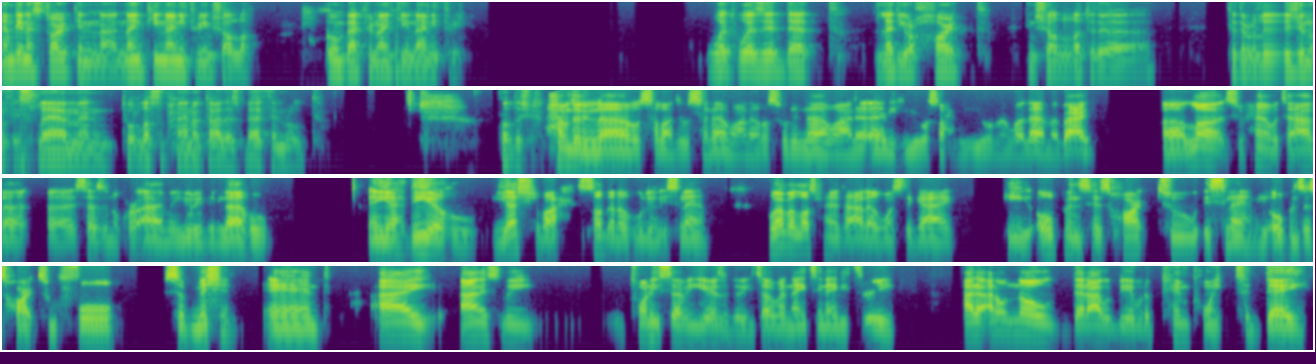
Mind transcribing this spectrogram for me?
And I'm going to start in uh, 1993, inshallah. Going back to 1993. What was it that led your heart, inshallah, to the to the religion of Islam and to Allah subhanahu wa ta'ala's path and road? تفضل شيخ الحمد لله والصلاة والسلام على رسول الله وعلى آله وصحبه ومن والاه ما بعد uh, Allah subhanahu wa ta'ala uh, says in the Quran من يريد الله أن يهديه يشرح صدره للإسلام Whoever Allah subhanahu wa ta'ala wants to guide, he opens his heart to Islam. He opens his heart to full submission. And I honestly 27 years ago, you talk about 1983. I, I don't know that I would be able to pinpoint today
